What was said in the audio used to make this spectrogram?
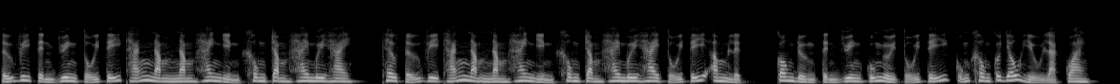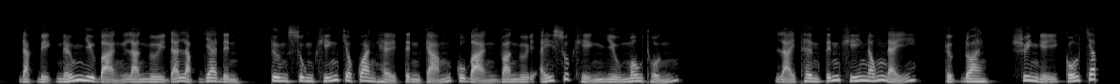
Tử vi tình duyên tuổi Tý tháng 5 năm 2022, theo tử vi tháng 5 năm 2022 tuổi Tý âm lịch, con đường tình duyên của người tuổi Tý cũng không có dấu hiệu lạc quan, đặc biệt nếu như bạn là người đã lập gia đình, tương xung khiến cho quan hệ tình cảm của bạn và người ấy xuất hiện nhiều mâu thuẫn. Lại thêm tính khí nóng nảy, cực đoan, suy nghĩ cố chấp,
